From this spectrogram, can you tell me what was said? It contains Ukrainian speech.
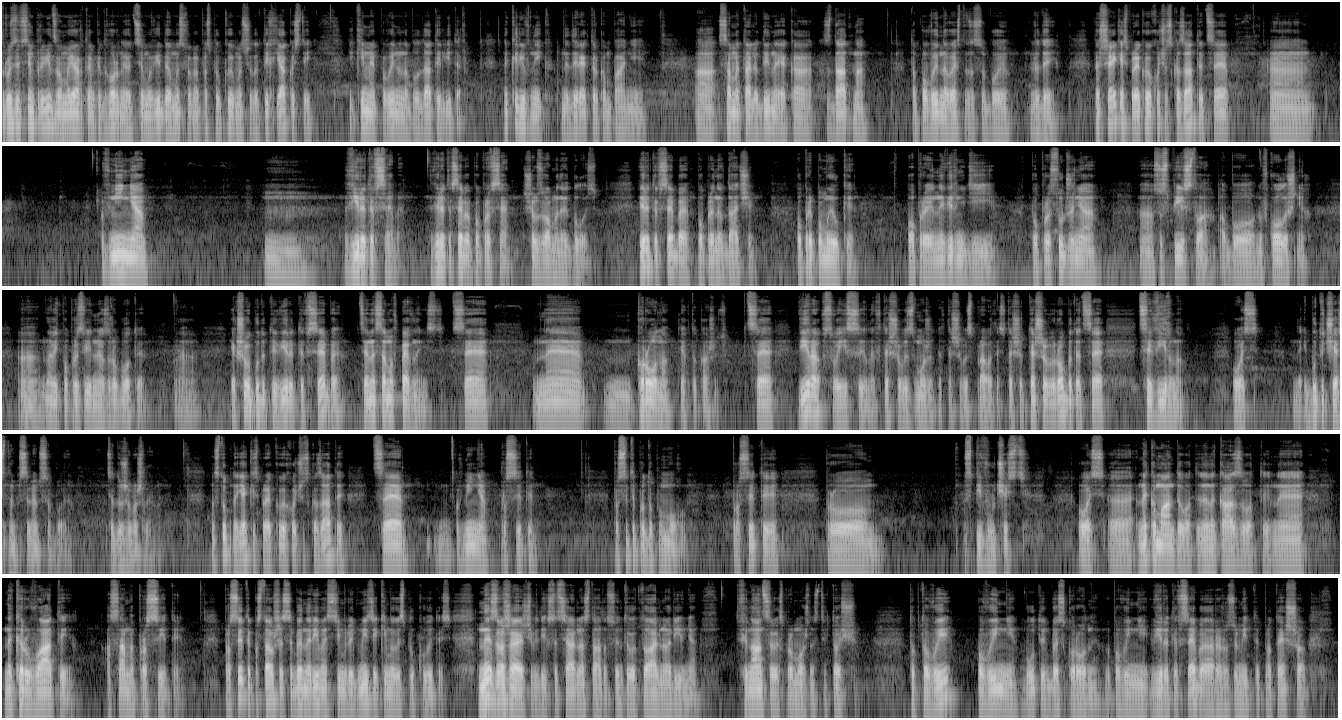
Друзі, всім привіт! З вами я Артем Підгорний. У цьому відео ми з вами поспілкуємося щодо тих якостей, якими повинен обладати лідер. Не керівник, не директор компанії, а саме та людина, яка здатна та повинна вести за собою людей. Перша якість, про яку я хочу сказати, це е, вміння м, вірити в себе. Вірити в себе попри все, що б з вами не відбулося. Вірити в себе попри невдачі, попри помилки, попри невірні дії, попри осудження а, суспільства або навколишніх, навіть попри звільнення з роботи. Якщо ви будете вірити в себе, це не самовпевненість, це не корона, як то кажуть. Це віра в свої сили, в те, що ви зможете, в те, що ви справитесь, в те, що те, що ви робите, це, це вірно. Ось і бути чесним з самим собою. Це дуже важливо. Наступна якість, про яку я хочу сказати, це вміння просити. Просити про допомогу, просити про співучасть. Ось, е, не командувати, не наказувати, не, не керувати, а саме просити. Просити, поставивши себе на рівень з тими людьми, з якими ви спілкуєтесь, не зважаючи від їх соціального статусу, інтелектуального рівня, фінансових спроможностей тощо. Тобто ви повинні бути без корони, ви повинні вірити в себе, але розуміти про те, що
